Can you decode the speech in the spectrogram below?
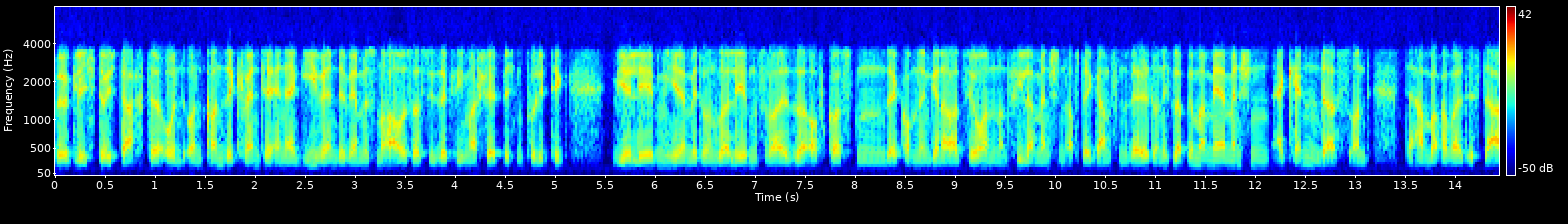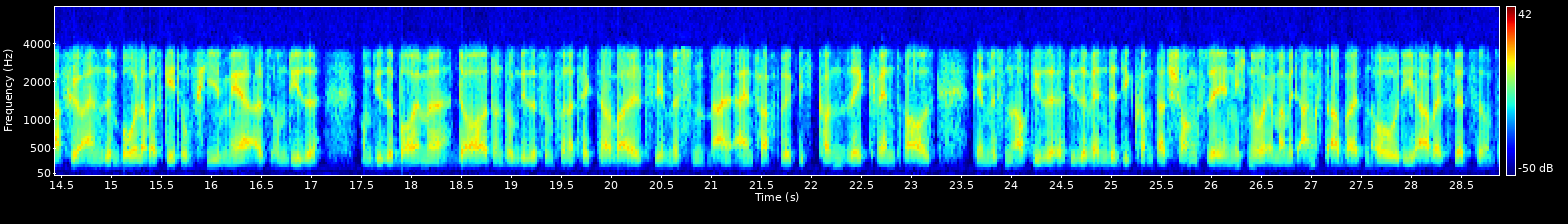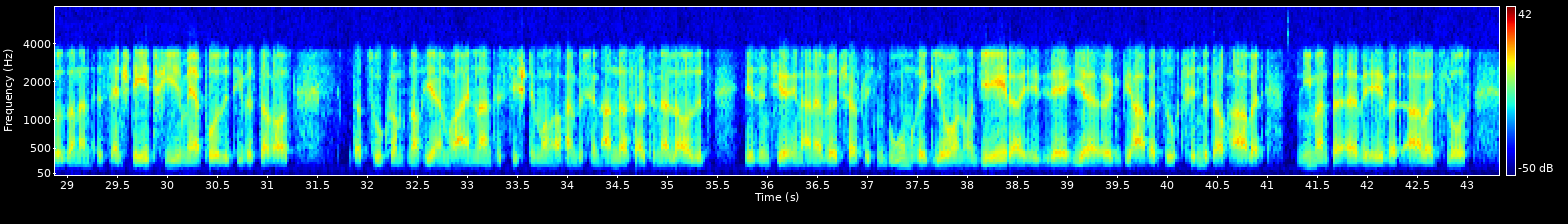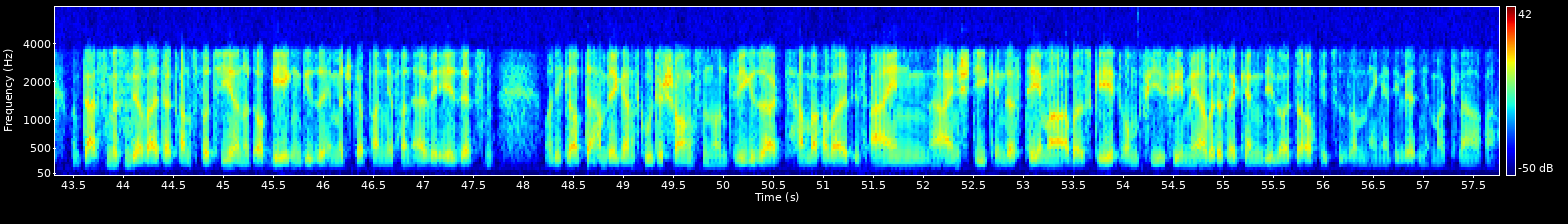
wirklich durchdachte und, und konsequente Energiewende. Wir müssen raus aus dieser klimaschädlichen Politik. Wir leben hier mit unserer Lebensweise auf Kosten der kommenden Generationen und vieler Menschen auf der ganzen Welt. Und ich glaube, immer mehr Menschen erkennen das. Und der Hambacher Wald ist dafür ein Symbol, aber es geht um viel mehr als um diese, um diese Bäume dort und um diese 500 Hektar Wald. Wir müssen einfach wirklich konsequent raus. Wir müssen auch diese, diese Wende, die kommt als Chance sehen. Nicht nur immer mit Angst arbeiten, oh, die Arbeitsplätze und so, sondern es entsteht viel mehr Positives daraus. Dazu kommt noch hier im Rheinland ist die Stimmung auch ein bisschen anders als in der Lausitz. Wir sind hier in einer wirtschaftlichen Boomregion und jeder, der hier irgendwie Arbeit sucht, findet auch Arbeit. Niemand bei RWE wird arbeitslos. Und das müssen wir weiter transportieren und auch gegen diese Imagekampagne von RWE setzen. Und ich glaube, da haben wir ganz gute Chancen. Und wie gesagt, Hambacher Wald ist ein Einstieg in das Thema, aber es geht um viel, viel mehr. Aber das erkennen die Leute auch, die Zusammenhänge, die werden immer klarer.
